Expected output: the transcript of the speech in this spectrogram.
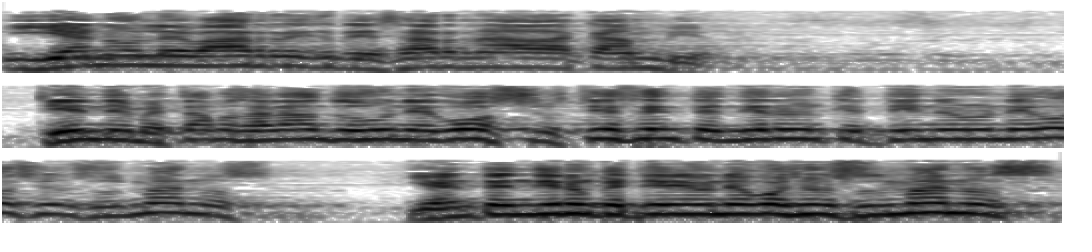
y ya no le va a regresar nada a cambio. ¿Entienden? Estamos hablando de un negocio. ¿Ustedes entendieron que tienen un negocio en sus manos? ¿Ya entendieron que tienen un negocio en sus manos?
